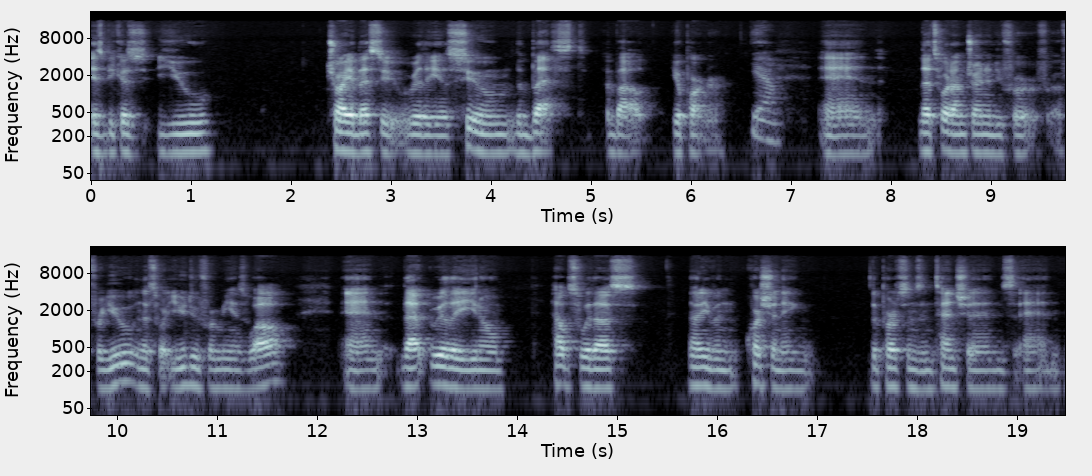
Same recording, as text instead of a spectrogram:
is because you try your best to really assume the best about your partner Yeah. and that's what i'm trying to do for, for for you and that's what you do for me as well and that really you know helps with us not even questioning the person's intentions and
